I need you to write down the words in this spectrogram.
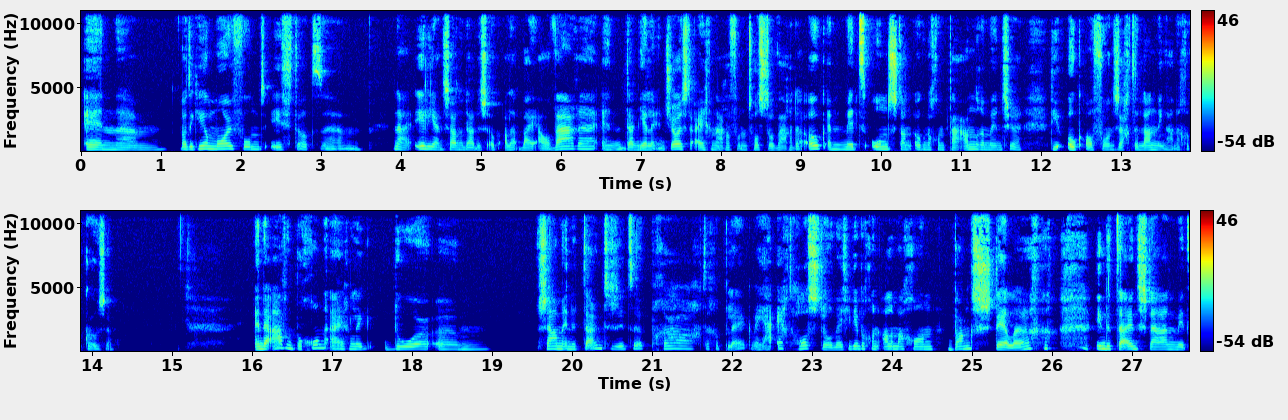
En um, wat ik heel mooi vond is dat... Um, nou, Elia en Sanne daar dus ook allebei al waren. En Danielle en Joyce, de eigenaren van het hostel, waren daar ook. En met ons dan ook nog een paar andere mensen die ook al voor een zachte landing hadden gekozen. En de avond begon eigenlijk door um, samen in de tuin te zitten. Prachtige plek. Ja, echt hostel, weet je. Die hebben gewoon allemaal gewoon bankstellen in de tuin staan met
